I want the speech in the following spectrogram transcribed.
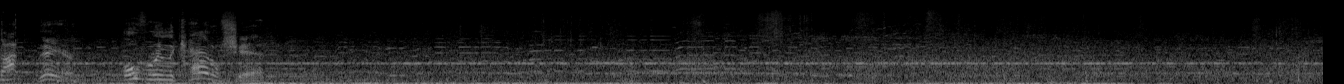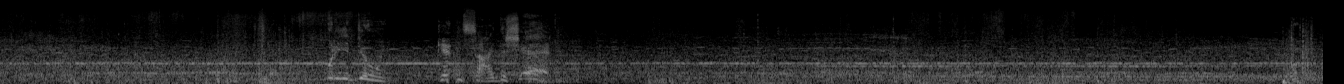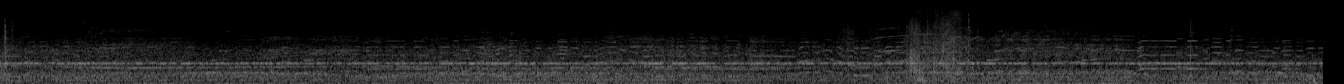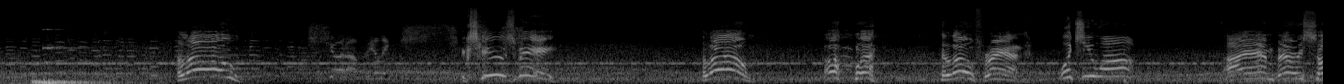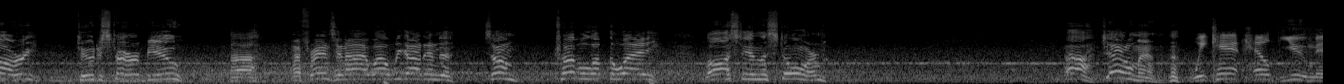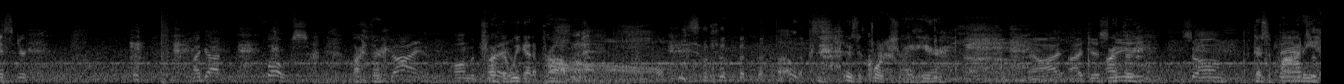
Not there. Over in the cattle shed. What are you doing? Get inside the shed. Hello? Shut up, Billy. Excuse me? Hello? Oh, well, hello, friend. What you want? I am very sorry to disturb you. Uh, my friends and I, well, we got into some trouble up the way, lost in the storm. Ah, gentlemen, We can't help you, mister. I got folks Arthur, dying on the trail. Arthur, we got a problem. Folks, there's a corpse right here. Now, I, I just Arthur, need some There's a body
